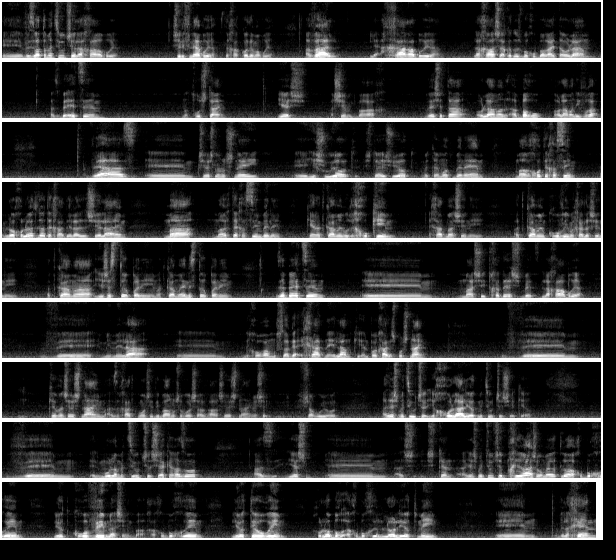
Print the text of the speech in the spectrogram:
אה, וזאת המציאות שלאחר הבריאה, שלפני הבריאה, סליחה, קודם הבריאה. אבל לאחר הבריאה, לאחר שהקדוש ברוך הוא ברא את העולם, אז בעצם נוצרו שתיים. יש השם יתברך, ויש את העולם הברור, העולם הנברא. ואז אה, כשיש לנו שני אה, ישויות, שתי הישויות מקיימות ביניהם מערכות יחסים. הן לא יכולות להיות אחד, אלא השאלה הם מה מערכת היחסים ביניהם. כן, עד כמה הם רחוקים אחד מהשני, עד כמה הם קרובים אחד לשני, עד כמה יש הסתר פנים, עד כמה אין הסתר פנים. זה בעצם אה, מה שהתחדש לאחר הבריאה. וממילא אה, לכאורה המושג האחד נעלם, כי אין פה אחד, יש פה שניים. וכיוון שיש שניים, אז אחד, כמו שדיברנו שבוע שעבר, שיש שניים, יש אפשרויות, אז יש מציאות שיכולה להיות מציאות של שקר, ואל מול המציאות של שקר הזאת, אז יש, אה, כן, יש מציאות של בחירה שאומרת לא, אנחנו בוחרים להיות קרובים להשם יתברך, אנחנו בוחרים להיות טהורים, אנחנו, לא, אנחנו בוחרים לא להיות טמאים. אמ, ולכן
